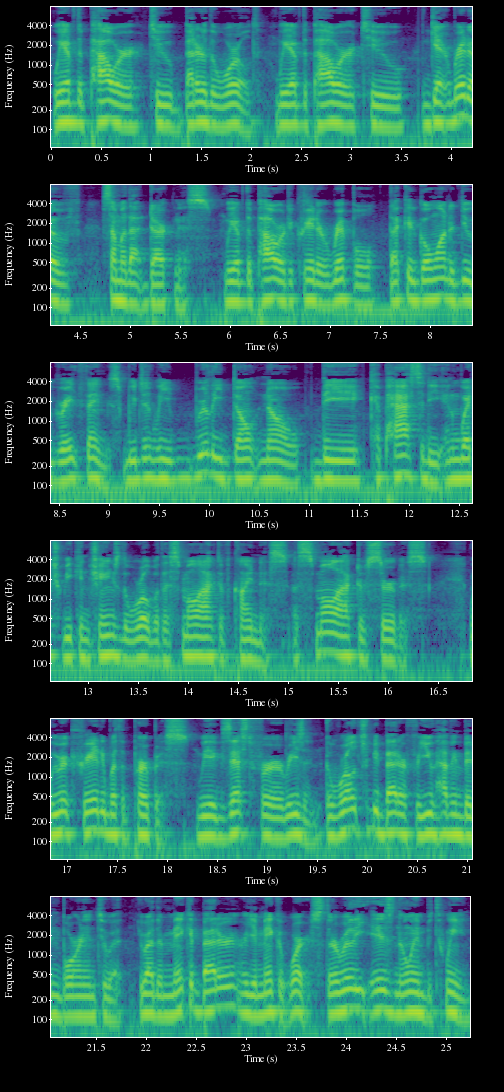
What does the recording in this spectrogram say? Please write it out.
We have the power to better the world. We have the power to get rid of some of that darkness. We have the power to create a ripple that could go on to do great things. We just we really don't know the capacity in which we can change the world with a small act of kindness, a small act of service. We were created with a purpose. We exist for a reason. The world should be better for you having been born into it. You either make it better or you make it worse. There really is no in between.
